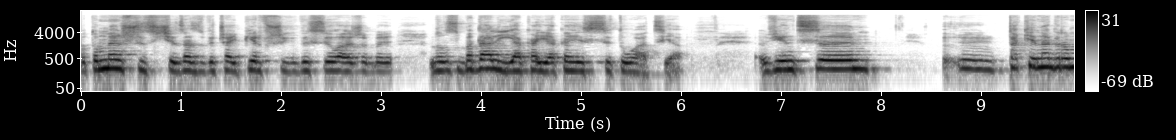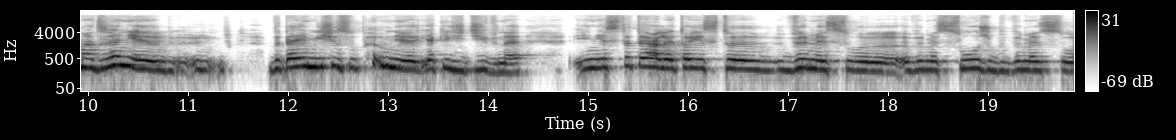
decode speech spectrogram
bo to mężczyzn się zazwyczaj pierwszych wysyła, żeby no, zbadali, jaka, jaka jest sytuacja. Więc y, y, takie nagromadzenie y, wydaje mi się zupełnie jakieś dziwne. I niestety, ale to jest wymysł, wymysł służb, wymysł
